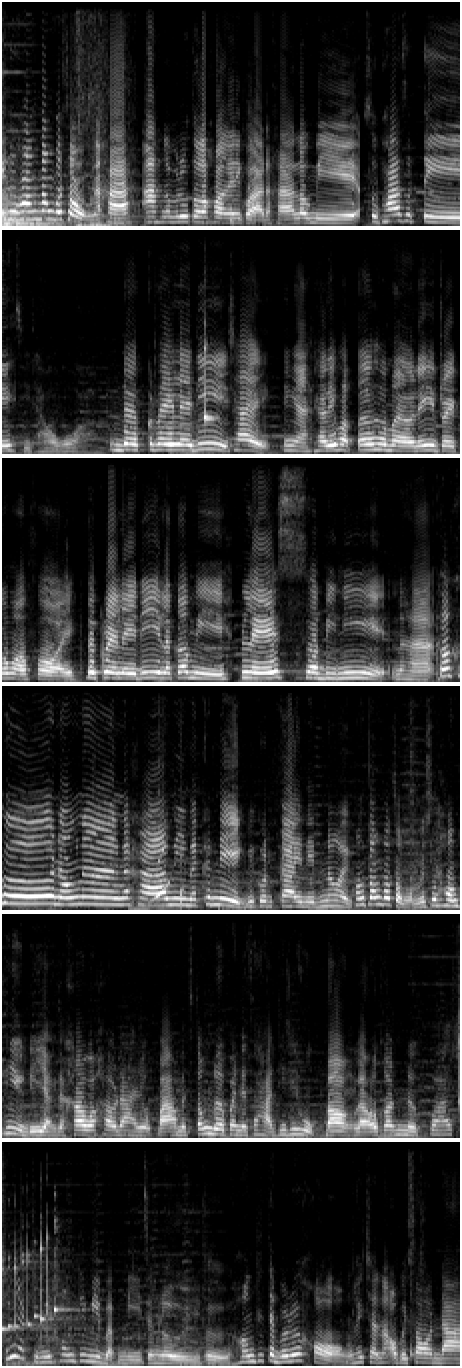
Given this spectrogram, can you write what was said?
่คือห้องต้องประสงค์นะคะ อะ เรามาดูตัวละครกันดีกว่านะคะ เรามีสุภาพสตรีสีเทาปะวะ The Grey Lady ใช่ นี่ไง Harry Potter Hermione Draco Malfoy The Grey Lady แล้วก็มี Blaise Zabini นะคะก็คือน้องนางนะคะ มีแมคานิก มีกลไกนิดหน่อย ห้องต้องประสงค์มันไม่ใช่ห้องที่อยู่ดี อยากจะเข้าก็เข้าได้หรอกป้ามันจะต้องเดินไปในสถานที่ที่ถูกต้อง แล้วก็นึกว่าฉันอยากจะมีห้องที่มีแบบนี้จังเลย เออ ห้องที่เต็มไปด้วยของให้ฉันเอาไปซ่อนได้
